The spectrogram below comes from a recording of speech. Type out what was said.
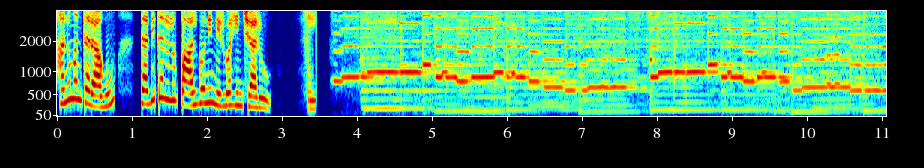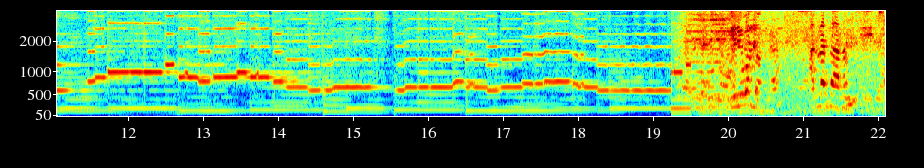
హనుమంతరావు తదితరులు పాల్గొని నిర్వహించారు. అన్నదానం చేయొచ్చు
